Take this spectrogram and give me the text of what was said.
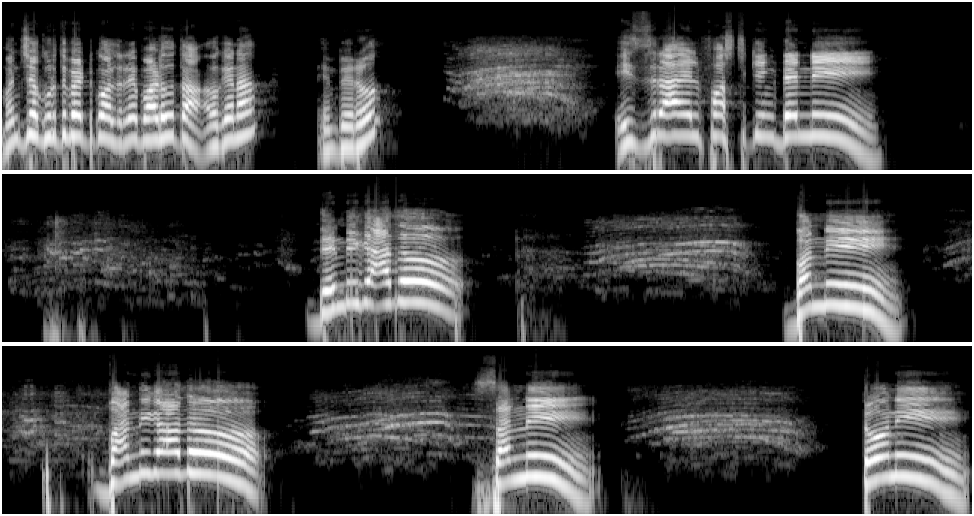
మంచిగా గుర్తుపెట్టుకోవాలి. రేపు అడుగుతా ఓకేనా? ఏం పేరు? Israel first king Denny. Denny కాదు. బన్నీ. బన్నీ కాదు. సన్నీ. టోనీ.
